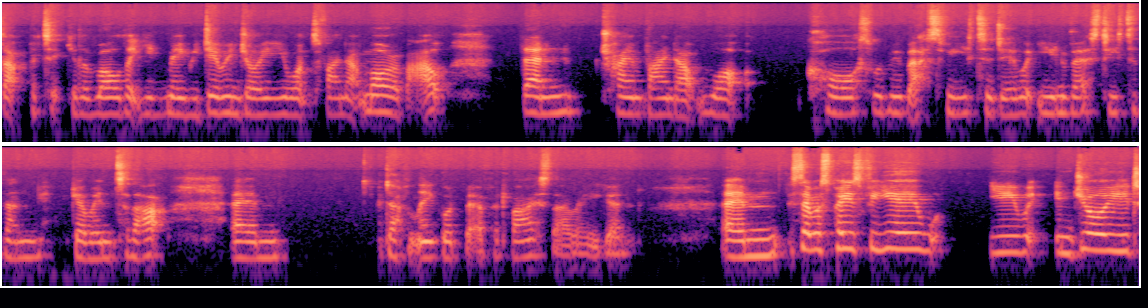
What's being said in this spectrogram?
that particular role that you maybe do enjoy you want to find out more about then try and find out what course would be best for you to do at university to then go into that. Um definitely a good bit of advice there Reagen. Um, so I suppose for you, you enjoyed,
